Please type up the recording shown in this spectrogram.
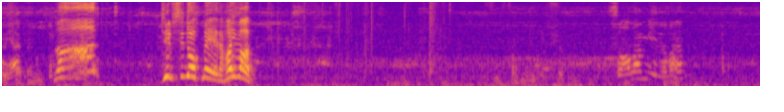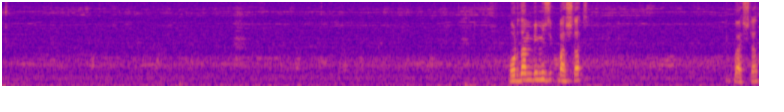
bu işi efendim. Lan! Cipsi dökme yere hayvan. Sağlam geliyor lan. Oradan bir müzik başlat. Başlat.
